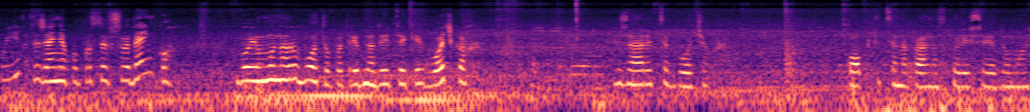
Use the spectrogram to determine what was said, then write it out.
поїсти. Женя попросив швиденько, бо йому на роботу потрібно дивіться, в яких бочках жариться бочок. Коптиться, напевно, скоріше, я думаю.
